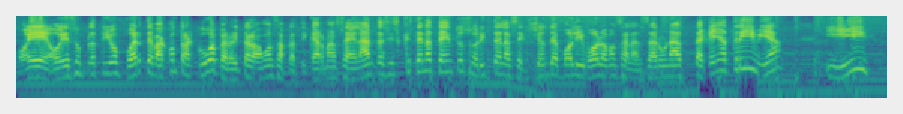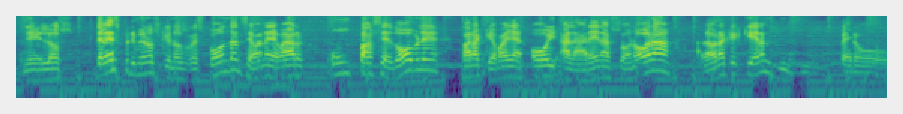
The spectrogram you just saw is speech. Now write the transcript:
Oye, hoy es un platillo fuerte, va contra Cuba, pero ahorita lo vamos a platicar más adelante. Así es que estén atentos, ahorita en la sección de voleibol vamos a lanzar una pequeña trivia y de los tres primeros que nos respondan se van a llevar un pase doble para que vayan hoy a la Arena Sonora a la hora que quieran, pero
